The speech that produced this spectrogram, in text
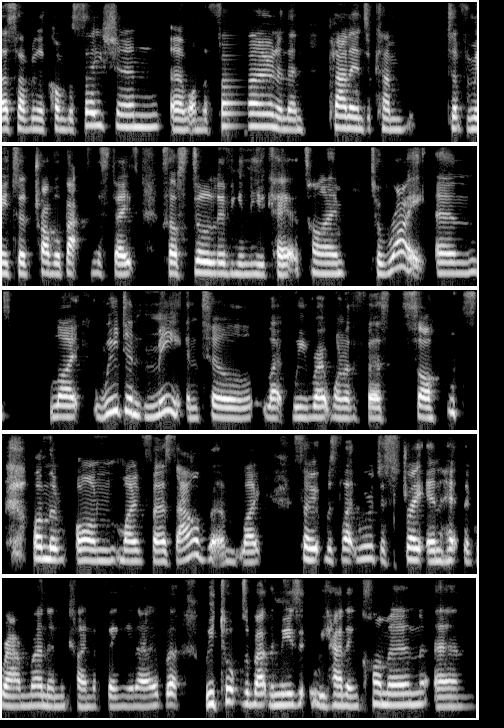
us having a conversation um, on the phone and then planning to come to, for me to travel back to the States because I was still living in the UK at the time to write. And like we didn't meet until like we wrote one of the first songs on the on my first album like so it was like we were just straight in hit the ground running kind of thing you know but we talked about the music we had in common and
